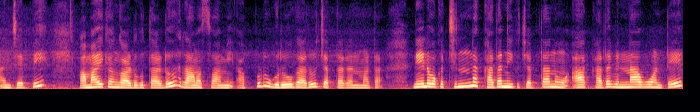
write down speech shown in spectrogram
అని చెప్పి అమాయకంగా అడుగుతాడు రామస్వామి. అప్పుడు గురువుగారు చెప్తాడనమాట నేను ఒక చిన్న కథ నీకు చెప్తాను. ఆ కథ విన్నావు అంటే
